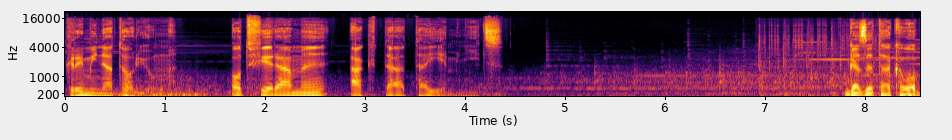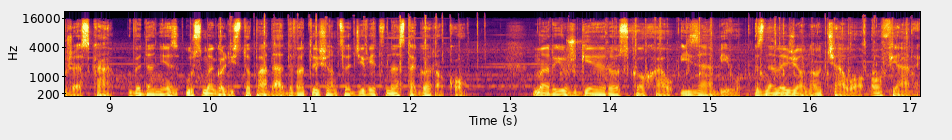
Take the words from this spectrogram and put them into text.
Kryminatorium. Otwieramy akta tajemnic. Gazeta Kołobrzeska, wydanie z 8 listopada 2019 roku. Mariusz G. rozkochał i zabił. Znaleziono ciało ofiary.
